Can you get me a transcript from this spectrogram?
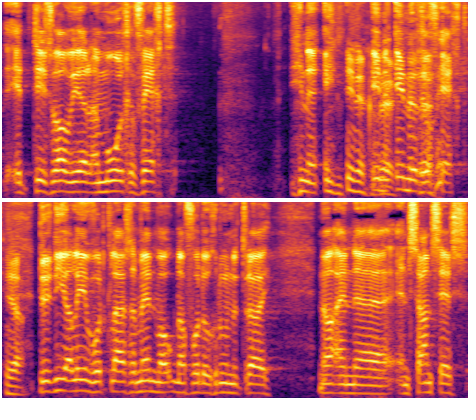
het is wel weer een mooi gevecht in een, in, in een gevecht. In, een gevecht. Ja. Dus niet alleen voor het klassement, maar ook nog voor de groene trui. Nou, en, uh, en Sanchez,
